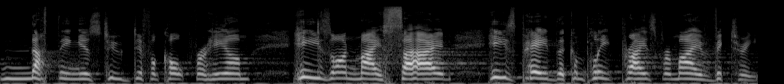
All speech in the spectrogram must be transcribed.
Nothing is too difficult for him. He's on my side. He's paid the complete price for my victory.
